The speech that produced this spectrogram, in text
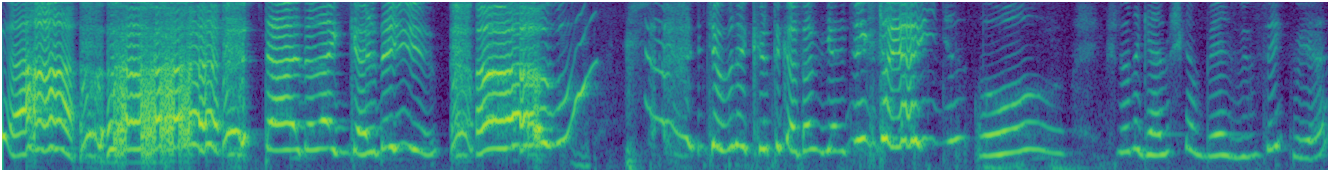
Daha da lan kardeşim. Camı da kırdık adam gelecek sayağı yiyeceğiz. Oo. Şurada da gelmişken bir el bilsek mi ya?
